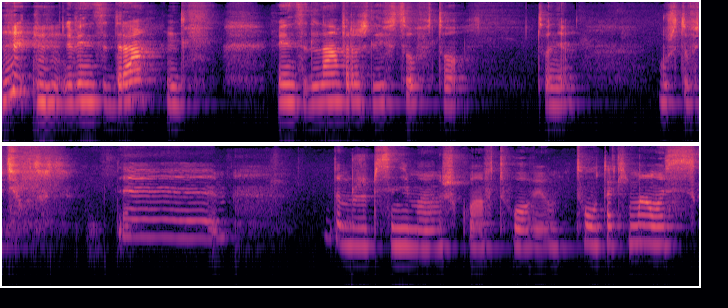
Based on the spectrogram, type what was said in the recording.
Więc dra, więc dla wrażliwców to, to nie. Muszę to wyciągnąć. Dobrze, że psy nie mają szkła w tułowiu. Tu taki mały sk...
